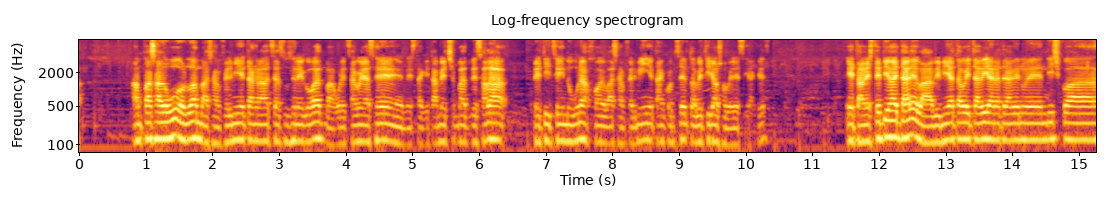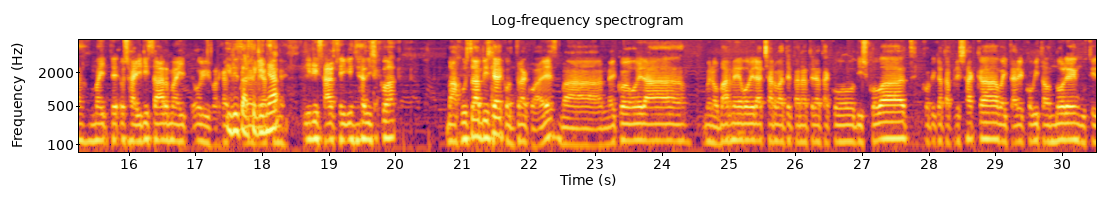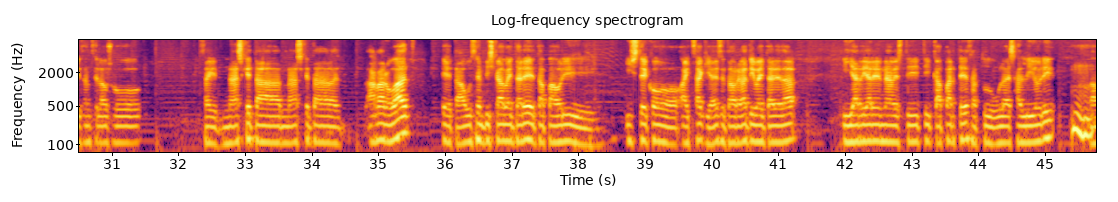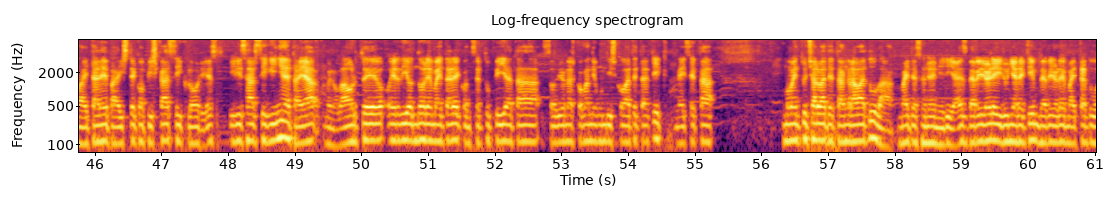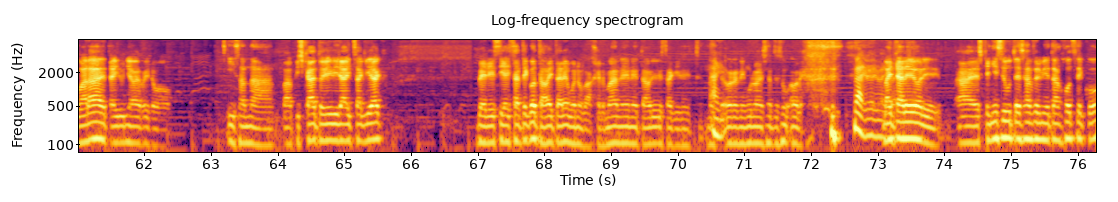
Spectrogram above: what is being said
han pasa dugu, orduan, ba, San Ferminetan grabatzea zuzeneko bat, ba, guretzako zen, ez dakit, ametx bat bezala, beti itzein duguna, jo, ba, San Ferminetan kontzertua beti oso bereziak, ez? Eta bestetik baita ere, ba, 2008an atera genuen diskoa, maite, oza, irizar, maite, oi, barkatu. Irizar zekina. Irizar zekina diskoa. Ba, justu da pizka kontrakoa, ez? Ba, nahiko egoera, bueno, barne egoera txar batetan ateratako disko bat, korrika presaka, baita ere covid ondoren, guzti izan zela oso, zai, nasketa, nasketa arraro bat, eta hau zen pizka baita ere etapa hori isteko aitzakia, ez? Eta horregatik baita ere da, ilarriaren abestitik aparte hartu dugula esaldi hori, mm -hmm. ba, baita ere, ba, izteko pixka ziklo hori, ez? Iriz hartzi gine, eta ja, bueno, ba, orte erdi ondoren baita ere, kontzertu pila eta zorion asko mandigun disko batetatik, naiz eta momentu txal batetan grabatu, ba, maite zenuen iria, ez? Berriro ere iruñarekin, berriro ere maitatu gara, eta iruña berriro izan da, ba, pixka dira itzakiak, berezia izateko eta baita ere, bueno, ba, Germanen eta hori ezakit, bai. horren inguruan esatezu, hori. Bai, bai, bai, baita ere hori, eskaini zigute San Fermietan jotzeko,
